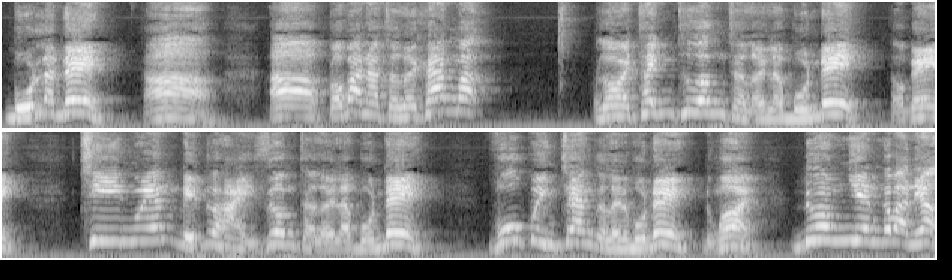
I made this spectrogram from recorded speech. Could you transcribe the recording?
4 là D. À, à, Có bạn nào trả lời khác không ạ? Rồi Thanh Thương trả lời là 4D Ok. Chi Nguyễn đến từ Hải Dương trả lời là 4D Vũ Quỳnh Trang trả lời là 4D Đúng rồi Đương nhiên các bạn nhá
